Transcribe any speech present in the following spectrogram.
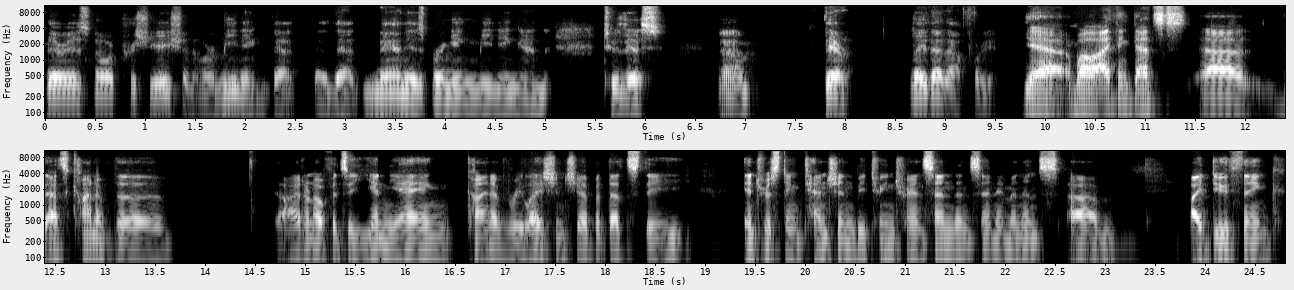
there is no appreciation or meaning that that man is bringing meaning and to this. Um, there, lay that out for you. Yeah, well, I think that's uh, that's kind of the I don't know if it's a yin yang kind of relationship, but that's the interesting tension between transcendence and immanence. Um, I do think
